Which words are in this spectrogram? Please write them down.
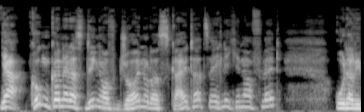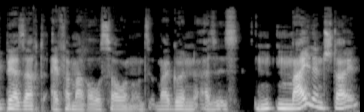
Ja, gucken könnt ihr das Ding auf Join oder Sky tatsächlich in der Flat. Oder wie Per sagt, einfach mal raushauen und mal gönnen. Also ist ein Meilenstein,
